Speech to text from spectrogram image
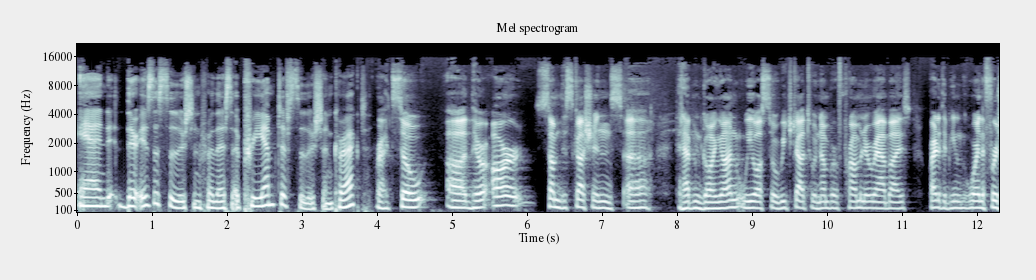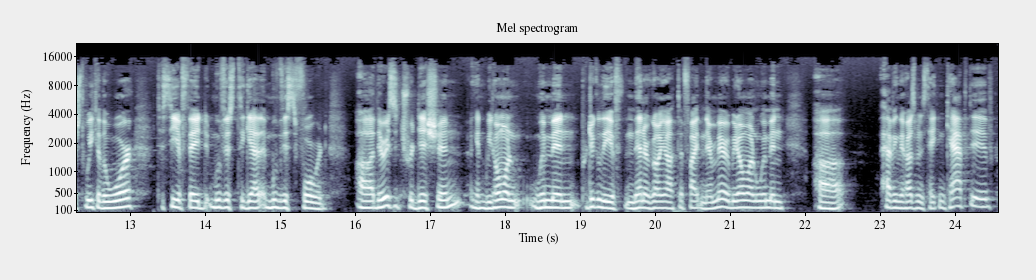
And there is a solution for this, a preemptive solution, correct? Right. So uh, there are some discussions. Uh, that have been going on. We also reached out to a number of prominent rabbis right at the beginning of the war, in the first week of the war, to see if they'd move this together, move this forward. Uh, there is a tradition. Again, we don't want women, particularly if men are going out to fight and they're married, we don't want women uh, having their husbands taken captive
